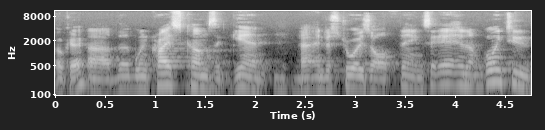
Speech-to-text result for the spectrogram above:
Okay. uh, the, when Christ comes again uh, and destroys all things. And, and I'm going to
